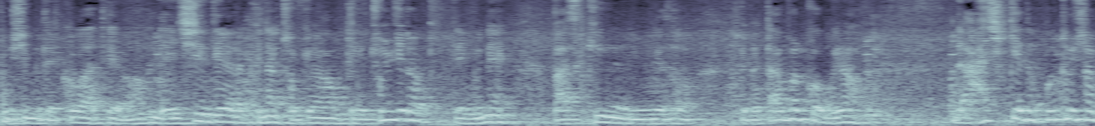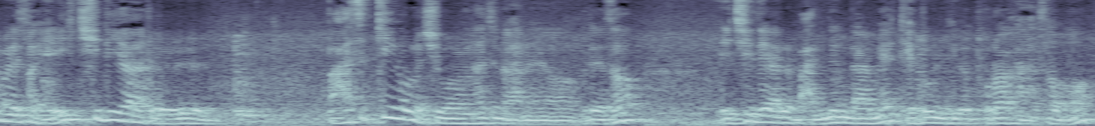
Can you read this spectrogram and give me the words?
보시면 될 것 같아요. 근데 HDR을 그냥 적용하면 되게 촌스럽기 때문에 마스킹을 이용해서 저희가 따볼 거고요. 근데 아쉽게도 포토샵에서 HDR을 마스킹으로 지원을 하진 않아요. 그래서 HDR을 만든 다음에 되돌리기로 돌아가서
